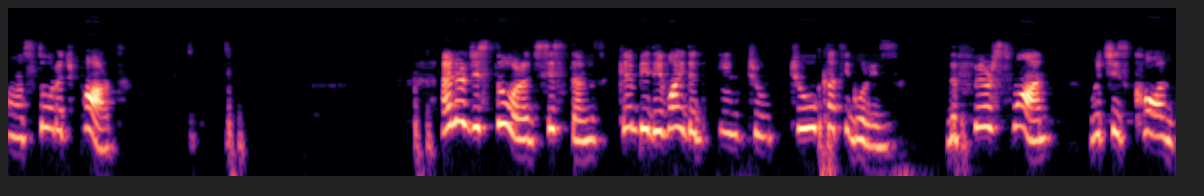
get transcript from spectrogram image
on storage part. Energy storage systems can be divided into two categories. The first one, which is called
